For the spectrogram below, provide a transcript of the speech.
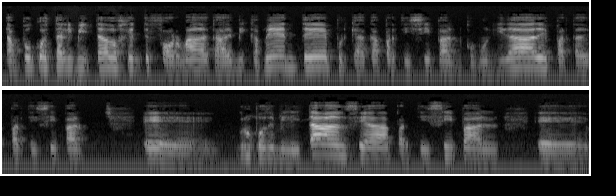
tampoco está limitado a gente formada académicamente, porque acá participan comunidades, participan eh, grupos de militancia, participan eh,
